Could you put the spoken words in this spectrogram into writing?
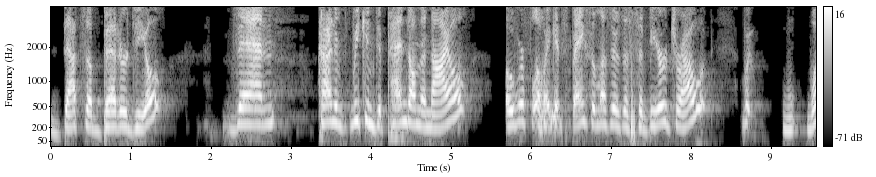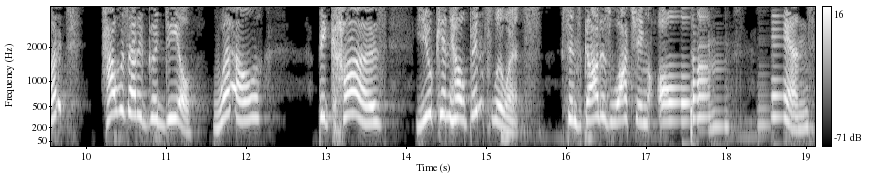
That's a better deal than kind of we can depend on the Nile overflowing its banks unless there's a severe drought. But what? How is that a good deal? Well, because you can help influence. Since God is watching all the time, and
